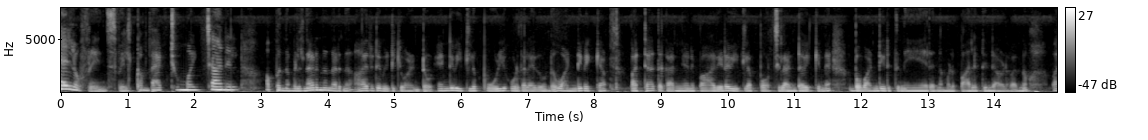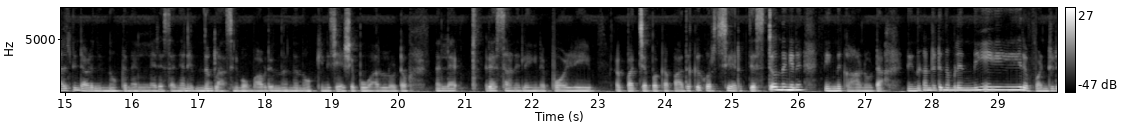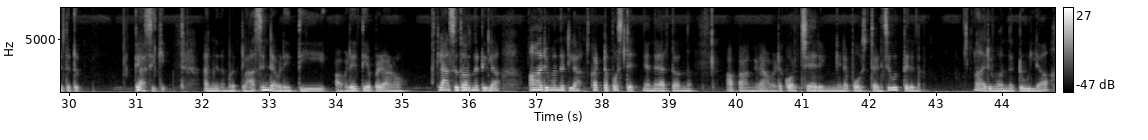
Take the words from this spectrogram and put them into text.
Hello friends welcome back to my channel അപ്പം നമ്മൾ നടന്ന് നടന്ന് ആരുടെ വീട്ടിലേക്ക് വേണ്ടിട്ടോ എന്റെ വീട്ടിൽ പൂഴി കൂടുതലായതുകൊണ്ട് വണ്ടി വെക്കാൻ പറ്റാത്ത കാരണം ഞാനിപ്പോൾ ആരുടെ വീട്ടിലെ പോർച്ചിലാണ് വെക്കുന്നത് അപ്പോൾ വണ്ടി എടുത്ത് നേരെ നമ്മൾ പാലത്തിന്റെ അവിടെ വന്നു. പാലത്തിന്റെ അവിടെ നിന്ന് നോക്കാൻ നല്ല രസമാണ് ഞാൻ എന്നും ക്ലാസ്സിന് പോകുമ്പോൾ അവിടെ നിന്ന് നോക്കിയതിന് ശേഷം പോകാറുള്ളൂ കേട്ടോ നല്ല രസമാണല്ലേ ഇങ്ങനെ പുഴയും പച്ചപ്പൊക്കെ. അപ്പോൾ അതൊക്കെ കുറച്ച് നേരം ജസ്റ്റ് ഒന്നിങ്ങനെ നിന്ന് കാണും കേട്ടോ നിന്ന് കണ്ടിട്ട് നമ്മൾ നേരെ വണ്ടി എടുത്തിട്ട് ക്ലാസ്സിക്ക്. അങ്ങനെ നമ്മൾ ക്ലാസ്സിന്റെ അവിടെ എത്തി. അവിടെ എത്തിയപ്പോഴാണോ? ക്ലാസ് തുറന്നിട്ടില്ല. ആരും വന്നിട്ടില്ല. കട്ട പോസ്റ്റ്. ഞാൻ നേരത്തെ വന്നു. അപ്പോൾ അങ്ങനെ അവിടെ കുറച്ച് നേരം ഇങ്ങനെ പോസ്റ്റ് അടിച്ച് കുത്തിരുന്നു. ആരും വന്നിട്ടുമില്ല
